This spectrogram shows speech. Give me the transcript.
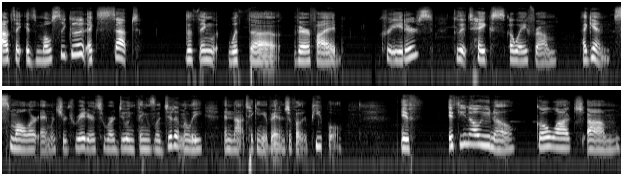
I would say is mostly good, except the thing with the verified creators, because it takes away from again smaller amateur creators who are doing things legitimately and not taking advantage of other people. If if you know, you know. Go watch. Um,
